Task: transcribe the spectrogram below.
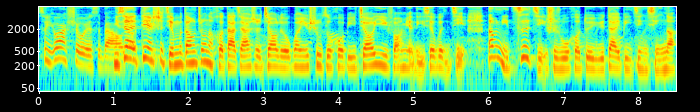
So your show is about. 你在电视节目当中呢，和大家是交流关于数字货币交易方面的一些问题。那么你自己是如何对于代币进行呢？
